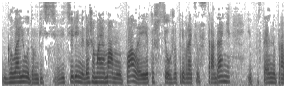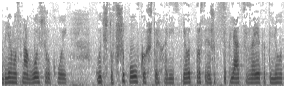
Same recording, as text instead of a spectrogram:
гололедам? Ведь, ведь все время даже моя мама упала, и это же все уже превратилось в страдание и постоянную проблему с ногой, с рукой. Вот что, в шиповках, что ли, ходить? Я вот просто чтобы цепляться за этот лед,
